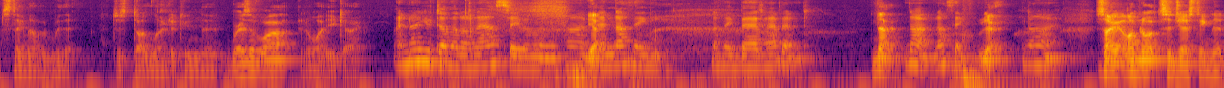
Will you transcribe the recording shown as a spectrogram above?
steam oven with it. Just dilute it in the reservoir, and away you go. I know you've done that on our steam oven at home, Yeah. and nothing, nothing bad happened. No, No, nothing. Yeah. No. so I'm not suggesting that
